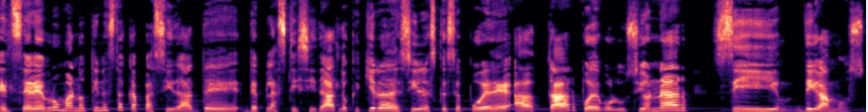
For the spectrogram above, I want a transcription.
el cerebro humano tiene esta capacidad de, plasticidad. Lo que quiere decir es que se puede adaptar, puede evolucionar. Si, digamos,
